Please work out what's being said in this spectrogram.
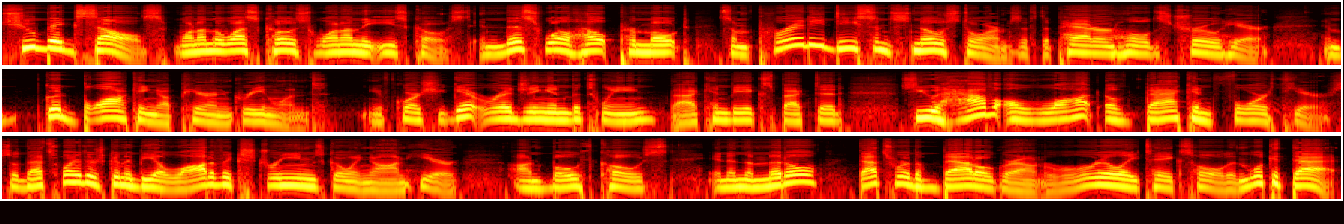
two big cells, one on the west coast, one on the east coast. And this will help promote some pretty decent snowstorms if the pattern holds true here. And good blocking up here in Greenland. Of course, you get ridging in between. That can be expected. So you have a lot of back and forth here. So that's why there's going to be a lot of extremes going on here on both coasts. And in the middle, that's where the battleground really takes hold. And look at that.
